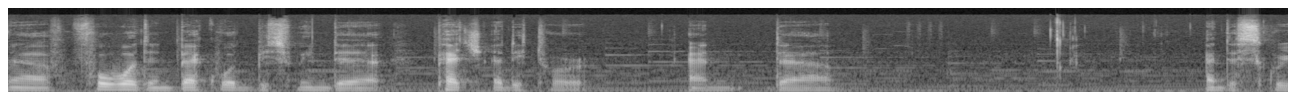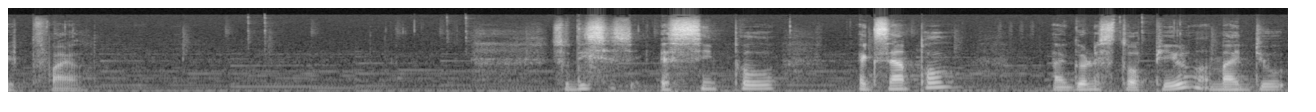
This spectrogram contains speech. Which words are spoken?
uh, forward and backward between the patch editor and the and the script file So this is a simple example. I'm going to stop here. I might do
